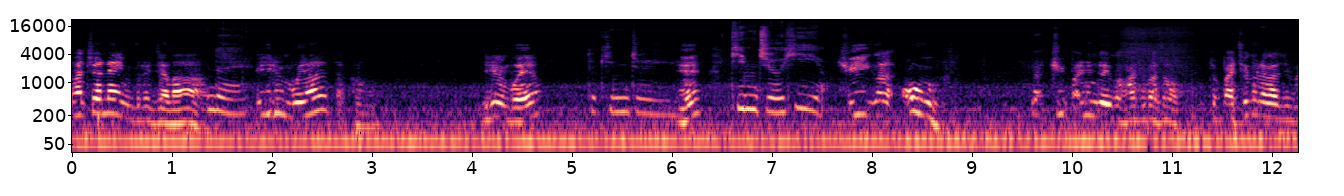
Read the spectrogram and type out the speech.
화전행 그러잖아 네. 이름이 뭐야? 딱 그러면 이름이 뭐예요? 저 김주희. 예? 김주희요. 주희가 어우 야 주희 빨리 너 이거 가져가서 좀 빨리 퇴근해가지고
